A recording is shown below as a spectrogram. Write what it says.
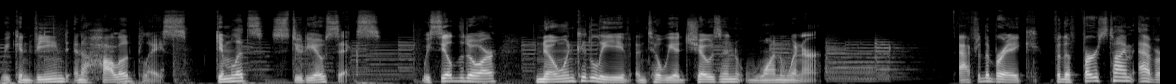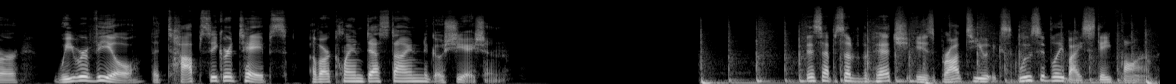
we convened in a hollowed place, Gimlet's Studio 6. We sealed the door, no one could leave until we had chosen one winner. After the break, for the first time ever, we reveal the top secret tapes of our clandestine negotiation. This episode of The Pitch is brought to you exclusively by State Farm.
